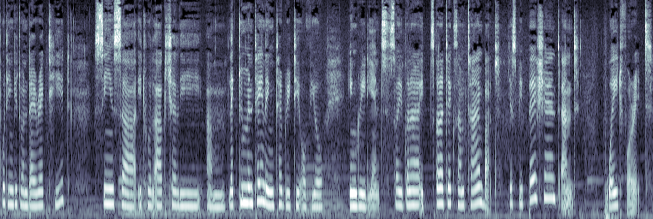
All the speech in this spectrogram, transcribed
putting it on direct heat since uh, it will actually um, like to maintain the integrity of your ingredients. So you're gonna it's gonna take some time but just be patient and wait for it.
